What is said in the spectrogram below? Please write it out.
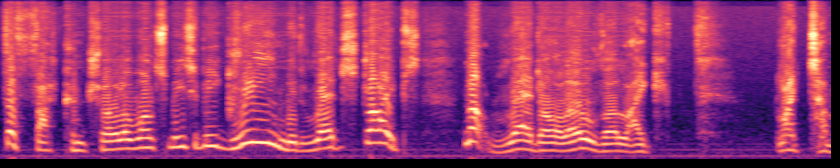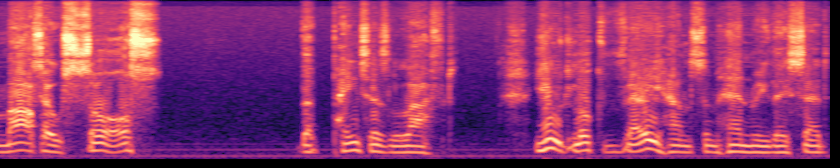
The Fat Controller wants me to be green with red stripes, not red all over like... like tomato sauce. The painters laughed. You'd look very handsome, Henry, they said,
